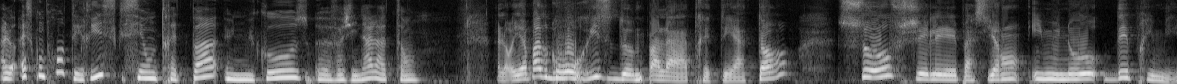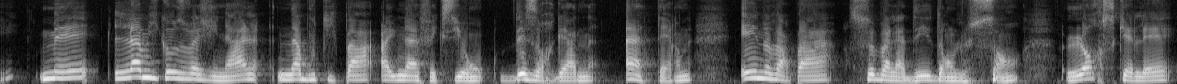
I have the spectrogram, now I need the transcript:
Alors, est-ce qu'on prend des risques si on ne traite pas une mucose euh, vaginale à temps? Alors, il n'y a pas de gros risque de ne pas la traiter à temps, sauf chez les patients immunodéprimés. Mais la mycose vaginale n'aboutit pas à une infection des organes internes et ne va pas se balader dans le sang lorsqu'elle est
